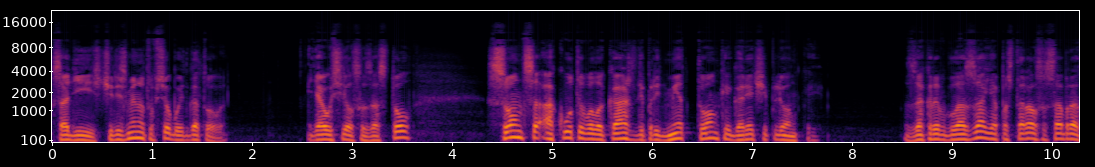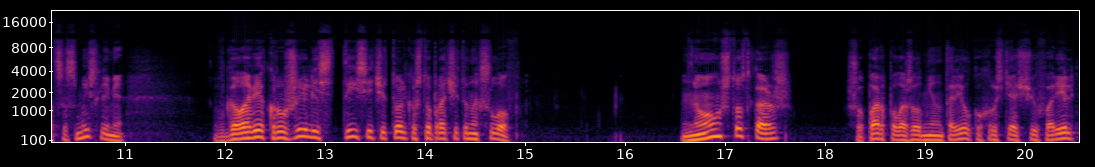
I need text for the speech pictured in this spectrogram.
Садись, через минуту все будет готово. Я уселся за стол. Солнце окутывало каждый предмет тонкой горячей пленкой. Закрыв глаза, я постарался собраться с мыслями. В голове кружились тысячи только что прочитанных слов. «Ну, что скажешь?» Шупар положил мне на тарелку хрустящую форель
